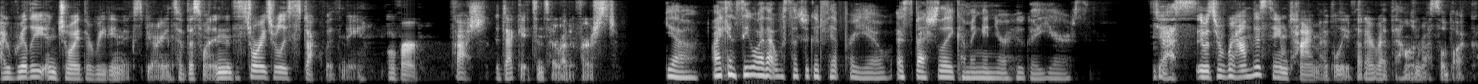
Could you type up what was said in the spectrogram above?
I really enjoyed the reading experience of this one. And the story's really stuck with me over gosh, a decade since I read it first. Yeah, I can see why that was such a good fit for you, especially coming in your Hygge years. Yes, it was around the same time, I believe, that I read the Helen Russell book.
